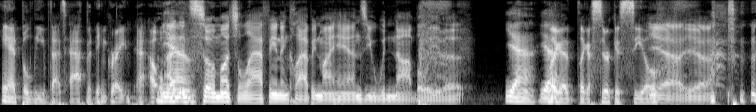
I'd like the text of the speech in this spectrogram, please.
can't believe that's happening right now Yeah. I did so much laughing and clapping my hands, you would not believe it. yeah, yeah. like a like a circus seal yeah, yeah.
